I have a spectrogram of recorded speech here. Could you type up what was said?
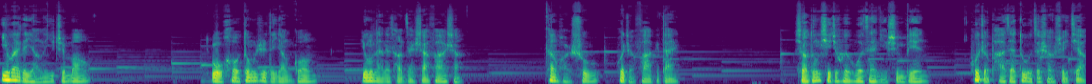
意外的养了一只猫。午后冬日的阳光，慵懒的躺在沙发上。看会儿书或者发个呆，小东西就会窝在你身边，或者趴在肚子上睡觉。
